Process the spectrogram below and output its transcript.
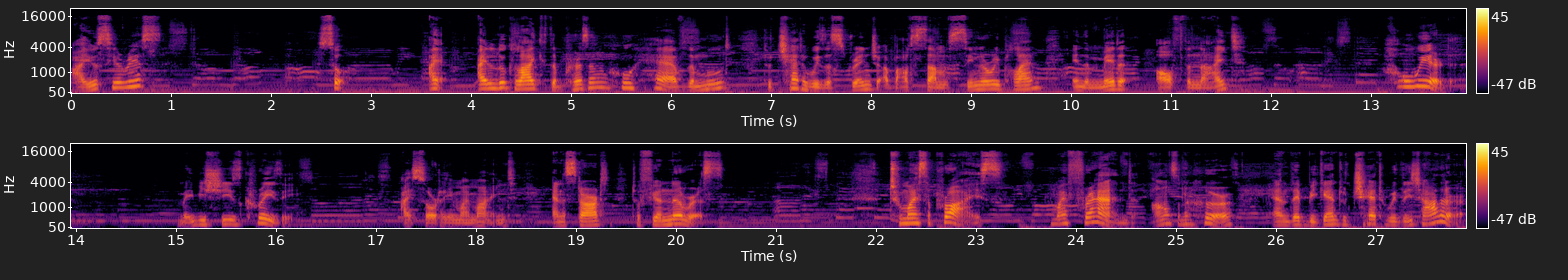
Are you serious? So, I I look like the person who have the mood to chat with a stranger about some scenery plan in the middle of the night? How weird. Maybe she's crazy. I thought in my mind and start to feel nervous. To my surprise, my friend answered her and they began to chat with each other.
